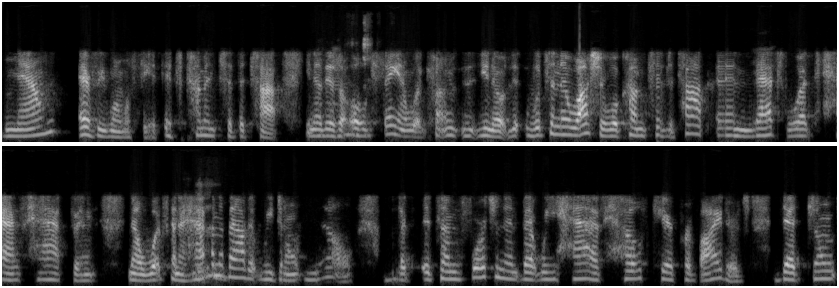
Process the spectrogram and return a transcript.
now everyone will see it. It's coming to the top. You know, there's an old saying, what comes, you know, what's in the washer will come to the top. And that's what has happened. Now, what's going to happen mm-hmm. about it, we don't know. But it's unfortunate that we have healthcare providers that don't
